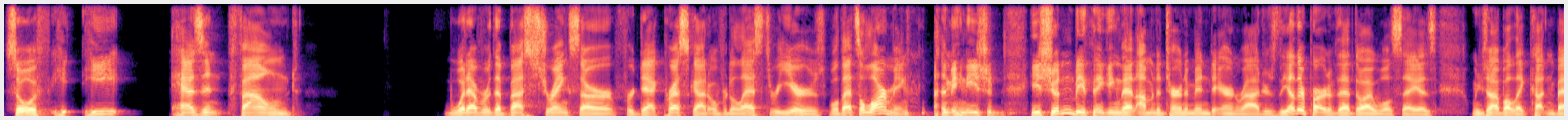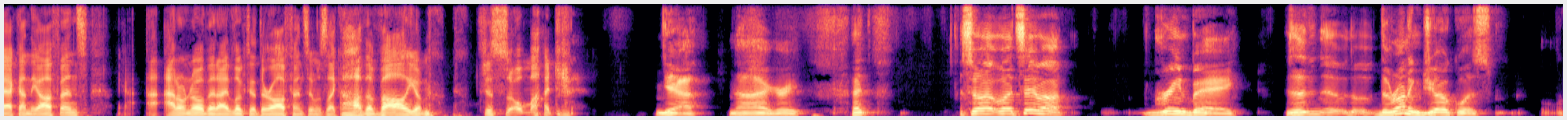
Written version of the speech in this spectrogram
So if he he hasn't found whatever the best strengths are for Dak Prescott over the last three years, well, that's alarming. I mean, he should he shouldn't be thinking that I'm going to turn him into Aaron Rodgers. The other part of that, though, I will say is when you talk about like cutting back on the offense, I, I don't know that I looked at their offense and was like, oh, the volume, just so much. Yeah, no, I agree. So uh, what I'd say about Green Bay the, the running joke was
